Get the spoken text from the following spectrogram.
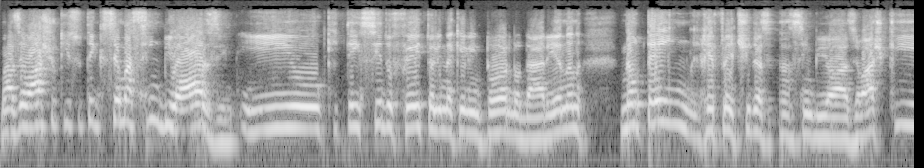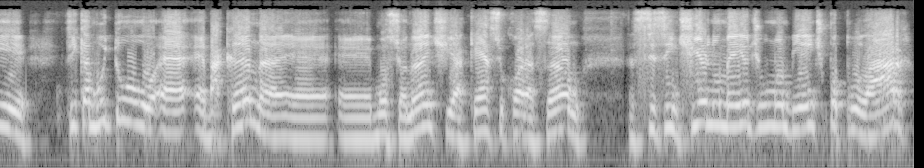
mas eu acho que isso tem que ser uma simbiose e o que tem sido feito ali naquele entorno da arena não tem refletido essa simbiose. Eu acho que fica muito é, é bacana, é, é emocionante, aquece o coração se sentir no meio de um ambiente popular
